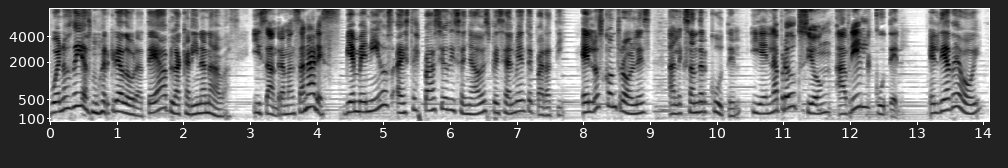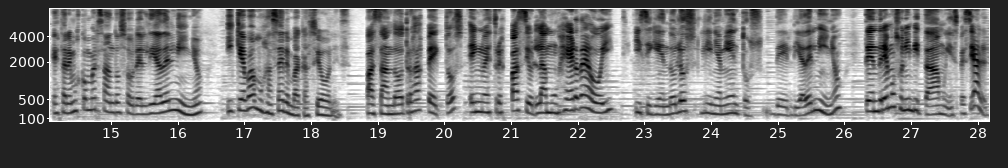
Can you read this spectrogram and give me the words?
Buenos días, mujer creadora. Te habla Karina Navas. Y Sandra Manzanares. Bienvenidos a este espacio diseñado especialmente para ti. En los controles, Alexander Kutel. Y en la producción, Abril Kutel. El día de hoy estaremos conversando sobre el Día del Niño y qué vamos a hacer en vacaciones. Pasando a otros aspectos, en nuestro espacio La Mujer de hoy y siguiendo los lineamientos del Día del Niño, tendremos una invitada muy especial.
